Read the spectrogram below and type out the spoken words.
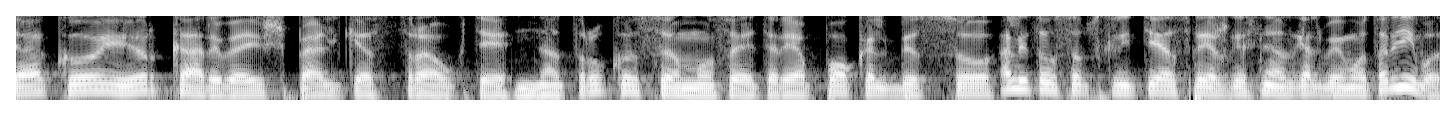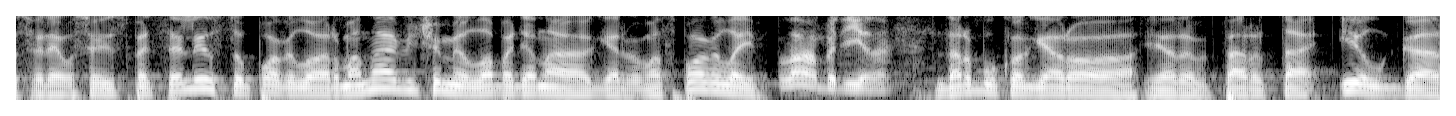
teko ir karvę iš pelkės traukti. Netrukus mūsų eterėje pokalbis su Alitaus apskrities priešgasnės gelbėjimo tarnybos vyriausiojų specialistų Povilo Armanavičiumi. Labadiena, gerbiamas Povilai. Labadiena. Darbų ko gero ir per tą ilgą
